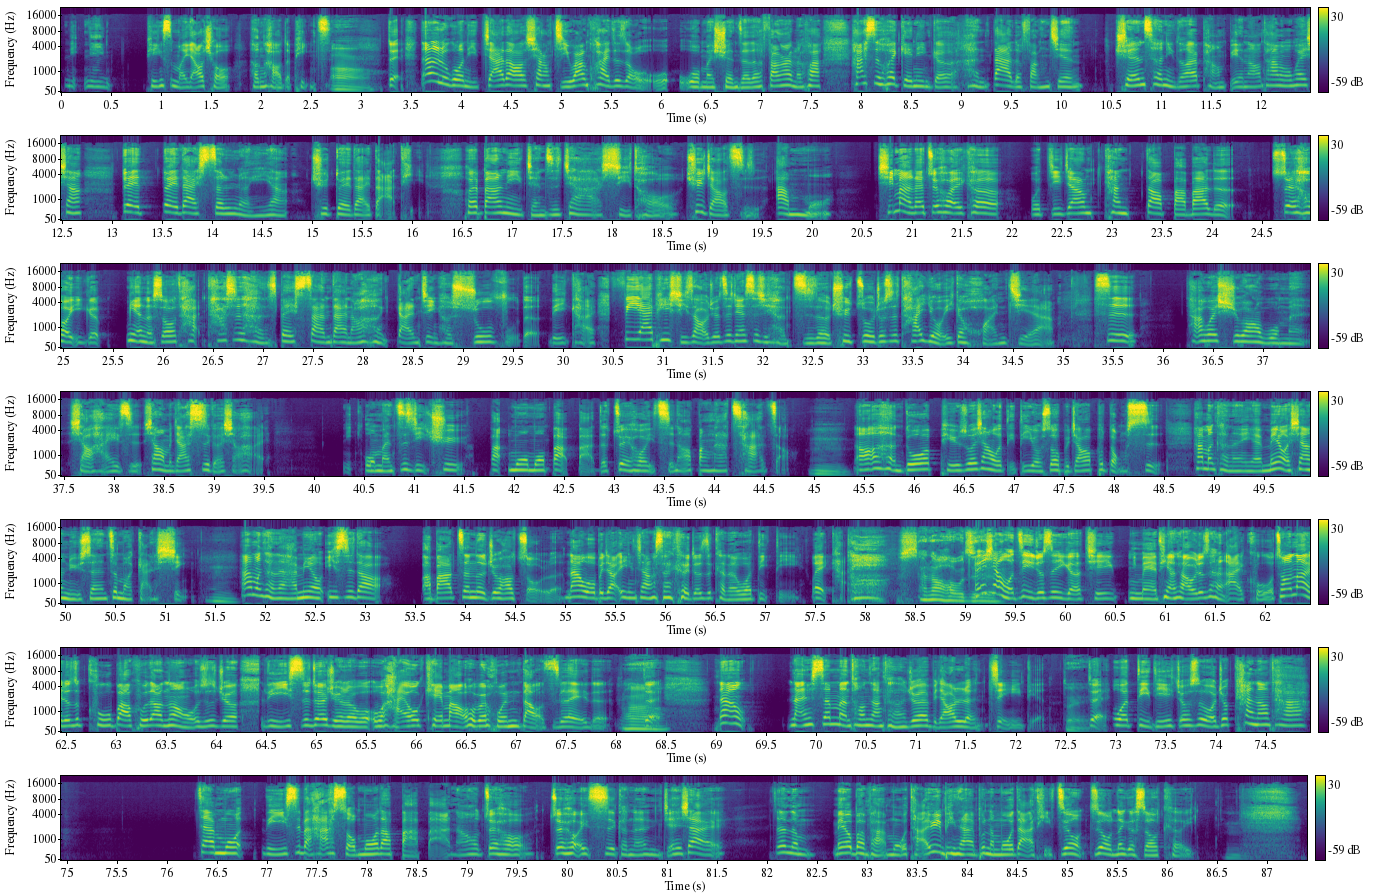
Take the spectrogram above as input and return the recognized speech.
你你。凭什么要求很好的品质啊？对，那如果你加到像几万块这种我我们选择的方案的话，他是会给你一个很大的房间，全程你都在旁边，然后他们会像对对待生人一样去对待大体，会帮你剪指甲、洗头、去角质、按摩，起码在最后一刻，我即将看到爸爸的最后一个。面的时候，他他是很被善待，然后很干净、很舒服的离开。VIP 洗澡，我觉得这件事情很值得去做。就是他有一个环节啊，是他会希望我们小孩子，像我们家四个小孩，你我们自己去帮摸摸爸爸的最后一次，然后帮他擦澡。嗯，然后很多，比如说像我弟弟，有时候比较不懂事，他们可能也没有像女生这么感性。嗯，他们可能还没有意识到。爸爸真的就要走了，那我比较印象深刻就是可能我弟弟魏凯，三道猴子。所以像我自己就是一个，其实你们也听得出来，我就是很爱哭，我从那里就是哭爆，哭到那种，我就是觉得李医师就会觉得我我还 OK 吗？我会不会昏倒之类的？啊、对。那男生们通常可能就会比较冷静一点。对，对我弟弟就是，我就看到他在摸李医师把他手摸到爸爸，然后最后最后一次，可能你接下来真的。没有办法摸他，因为平常也不能摸大体，只有只有那个时候可以。嗯，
